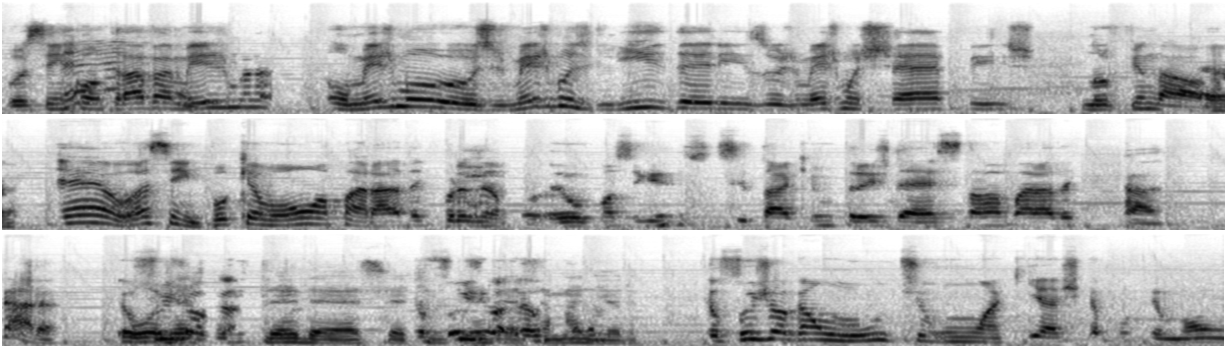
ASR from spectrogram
Você encontrava a mesma o mesmo, os mesmos líderes, os mesmos chefes no final. É. É, assim, Pokémon é uma parada que, por exemplo, eu consegui citar aqui um 3DS, tava parada aqui em casa. Cara, eu Pô, fui jogar. tive 3DS, já tive fui 3DS, jogar- é maneiro. Eu fui jogar um último, um aqui, acho que é Pokémon.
